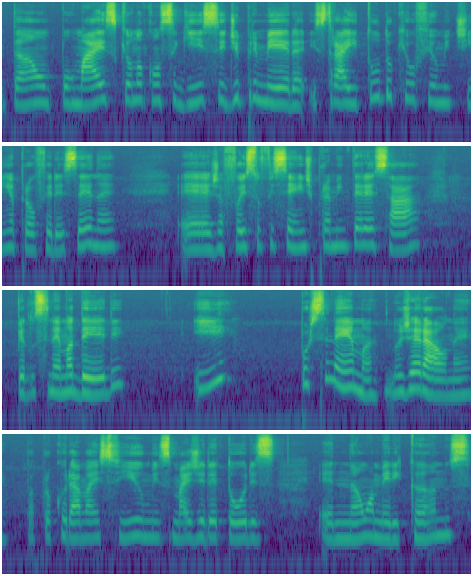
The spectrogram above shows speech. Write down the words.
Então, por mais que eu não conseguisse de primeira extrair tudo que o filme tinha para oferecer, né, é, já foi suficiente para me interessar pelo cinema dele e por cinema no geral, né, para procurar mais filmes, mais diretores é, não americanos.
